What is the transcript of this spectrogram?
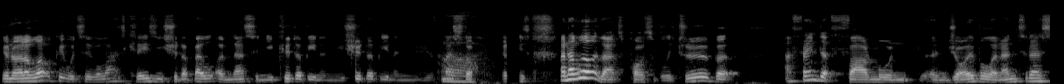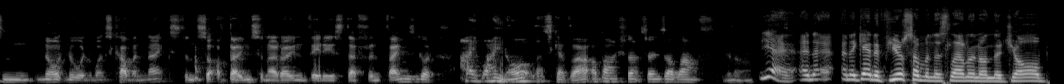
you know. And a lot of people would say, "Well, that's crazy. You should have built on this, and you could have been, and you should have been, and you've missed Ah. opportunities." And a lot of that's possibly true, but. I find it far more en- enjoyable and interesting not knowing what's coming next and sort of bouncing around various different things and going, Aye, why not? Let's give that a bash. That sounds a laugh, you know. Yeah, and and again, if you're someone that's learning on the job,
